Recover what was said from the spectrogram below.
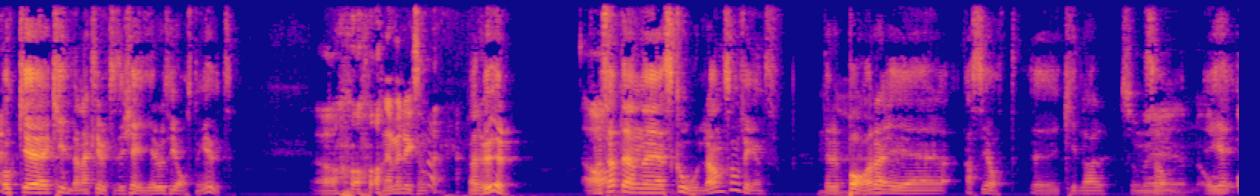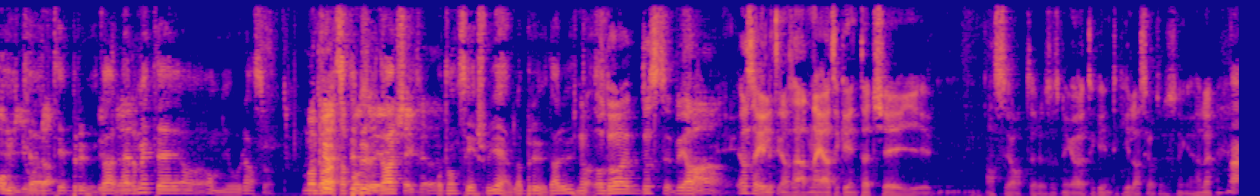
Och eh, killarna klär ut sig till tjejer och ser assnygga ut. Ja. Nej men liksom... Eller hur? Har ja. du sett den eh, skolan som finns? Där det Nej. bara är asiatkillar Som är som om, är omgjorda. till brudar. Utklädda. Nej, de är inte omgjorda alltså. Man de bara klär tar ut sig på sig brudar. Och de ser så jävla brudar ut No, alltså. och då, då jag, jag säger lite grann så här, nej jag tycker inte att tjej asiater är så snygga, jag tycker inte killasiater är så snygga heller. Nej.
